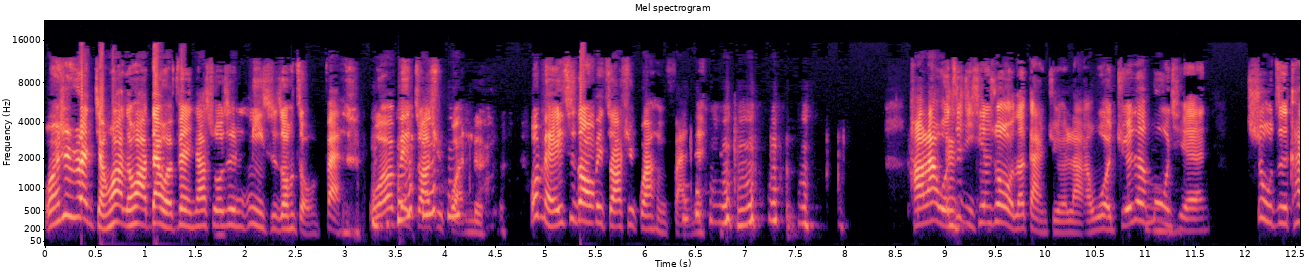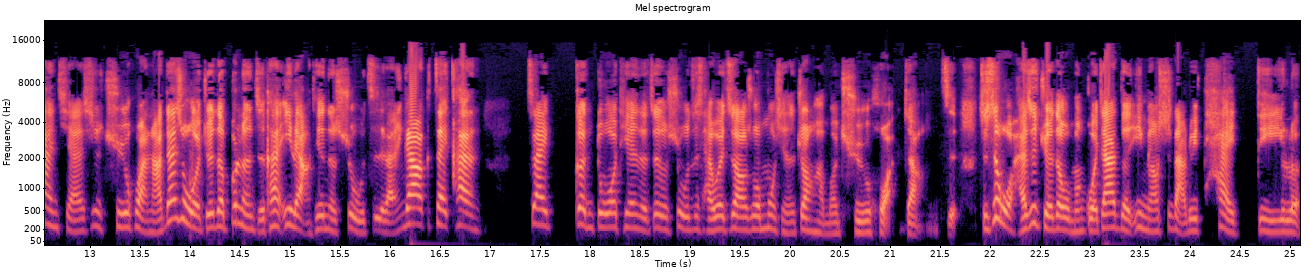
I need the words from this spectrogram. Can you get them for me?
我要是乱讲话的话，待会被人家说是逆时钟怎么办？我要被抓去关了。我每一次都要被抓去关，很烦呢、好啦，我自己先说我的感觉啦。我觉得目嗯前数字看起来是趋缓啦，但是我觉得不能只看一两天的数字啦，应该要再看再更多天的这个数字，才会知道说目前的状况有没有趋缓这样子。只是我还是觉得我们国家的疫苗施打率太低了。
